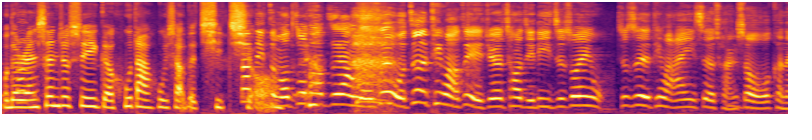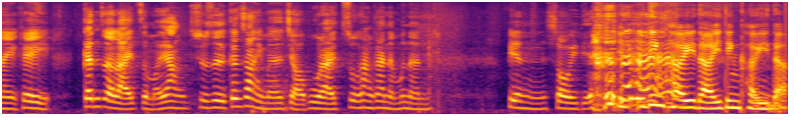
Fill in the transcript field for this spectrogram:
我的人生就是一个忽大忽小的气球。到底怎么做到这样的？所以我真的听完我自己也觉得超级励志。所以就是听完安医师的传授，我可能也可以跟着来怎么样，就是跟上你们的脚步来做，看看能不能。变瘦一点，一定可以的，一定可以的。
